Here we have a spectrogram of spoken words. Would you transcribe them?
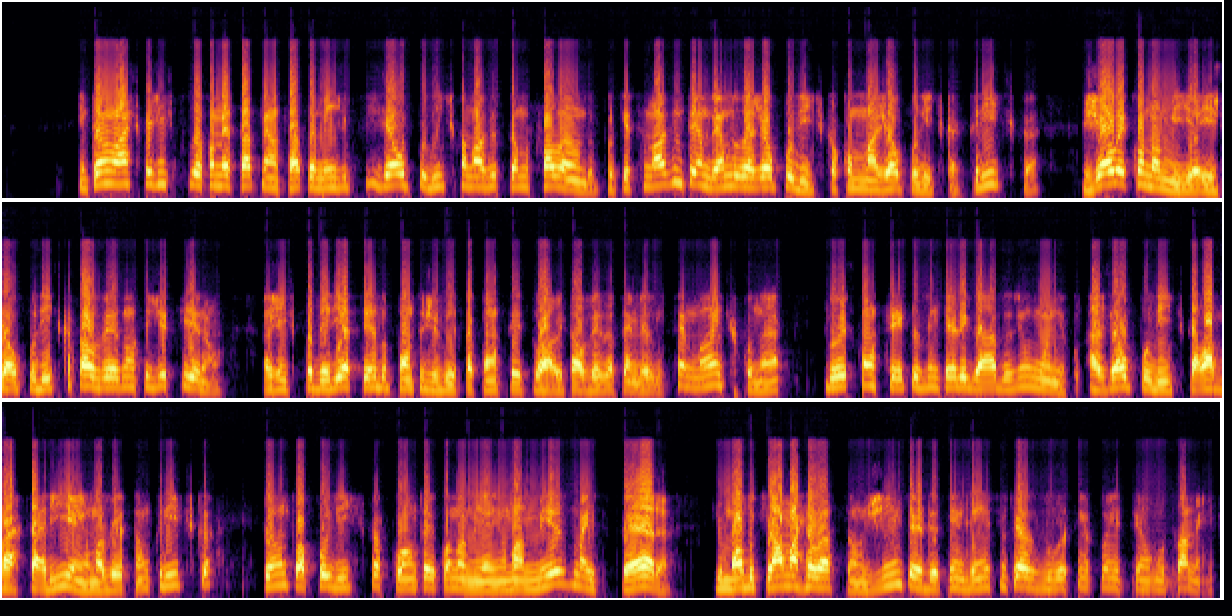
Então, eu acho que a gente precisa começar a pensar também de que geopolítica nós estamos falando, porque se nós entendemos a geopolítica como uma geopolítica crítica, geoeconomia e geopolítica talvez não se difiram. A gente poderia ter, do ponto de vista conceitual e talvez até mesmo semântico, né, dois conceitos interligados em um único. A geopolítica ela abarcaria, em uma versão crítica, tanto a política quanto a economia em uma mesma esfera, de modo que há uma relação de interdependência em que as duas se influenciam mutuamente.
